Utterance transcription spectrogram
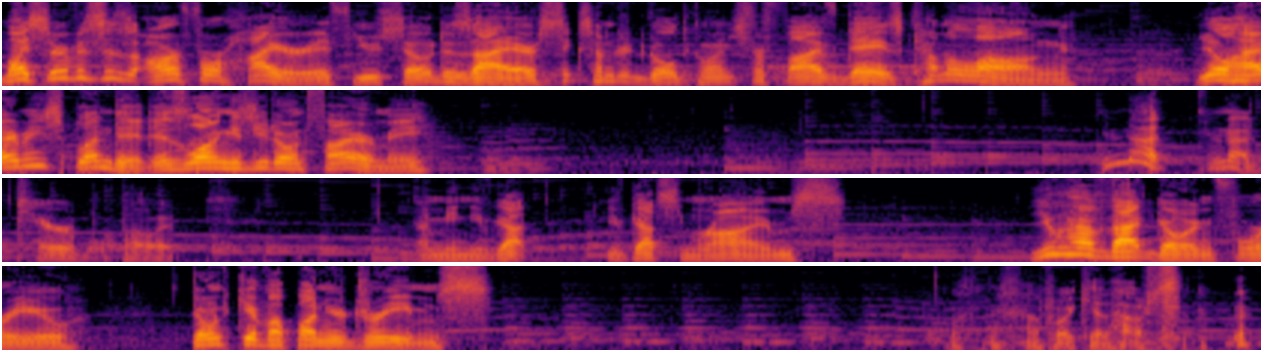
My services are for hire if you so desire. 600 gold coins for five days. Come along. You'll hire me? Splendid, as long as you don't fire me. You're not, you're not a terrible poet. I mean, you've got you've got some rhymes. You have that going for you. Don't give up on your dreams. How do I get out?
